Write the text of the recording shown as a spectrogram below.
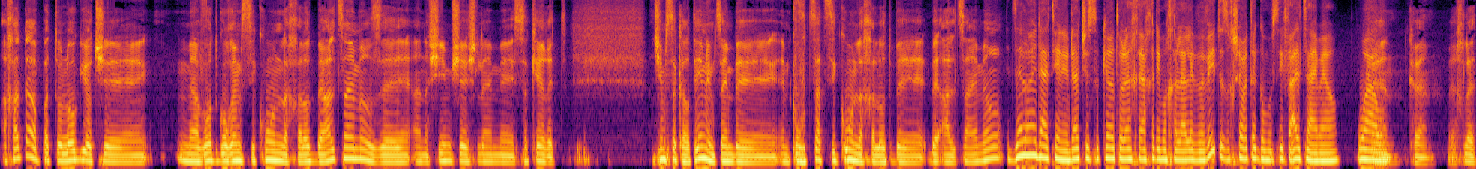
אחת הפתולוגיות שמהוות גורם סיכון לחלות באלצהיימר זה אנשים שיש להם אה, סכרת. אנשים סכרתיים נמצאים ב... הם קבוצת סיכון לחלות ב... באלצהיימר. את זה לא ידעתי, אני יודעת שסוכרת הולך יחד עם מחלה לבבית, אז עכשיו אתה גם מוסיף אלצהיימר. וואו. כן, כן, בהחלט.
